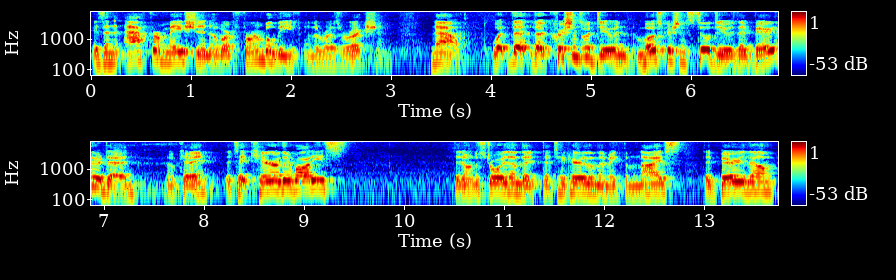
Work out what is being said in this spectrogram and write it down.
is an affirmation of our firm belief in the resurrection. Now, what the, the Christians would do, and most Christians still do, is they bury their dead, okay? They take care of their bodies. They don't destroy them, they, they take care of them, they make them nice. They bury them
